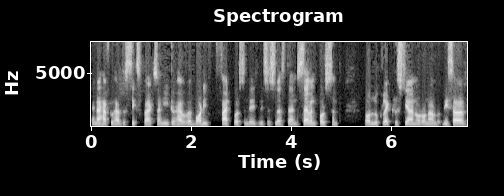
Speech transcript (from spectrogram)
And i have to have the six packs. I need to have a body fat percentage which is less than 7% or look like cristiano ronaldo. These are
